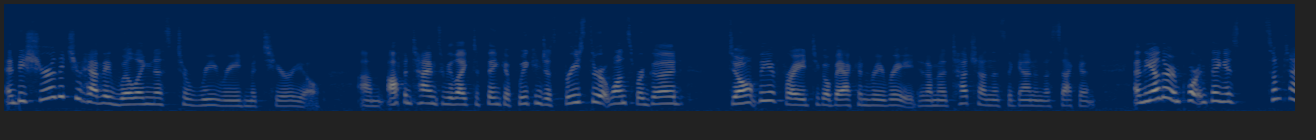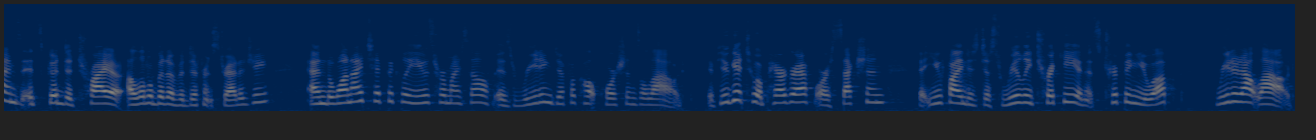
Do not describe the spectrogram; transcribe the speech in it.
And be sure that you have a willingness to reread material. Um, oftentimes we like to think if we can just breeze through it once, we're good. Don't be afraid to go back and reread. And I'm going to touch on this again in a second. And the other important thing is sometimes it's good to try a, a little bit of a different strategy. And the one I typically use for myself is reading difficult portions aloud. If you get to a paragraph or a section that you find is just really tricky and it's tripping you up, read it out loud.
